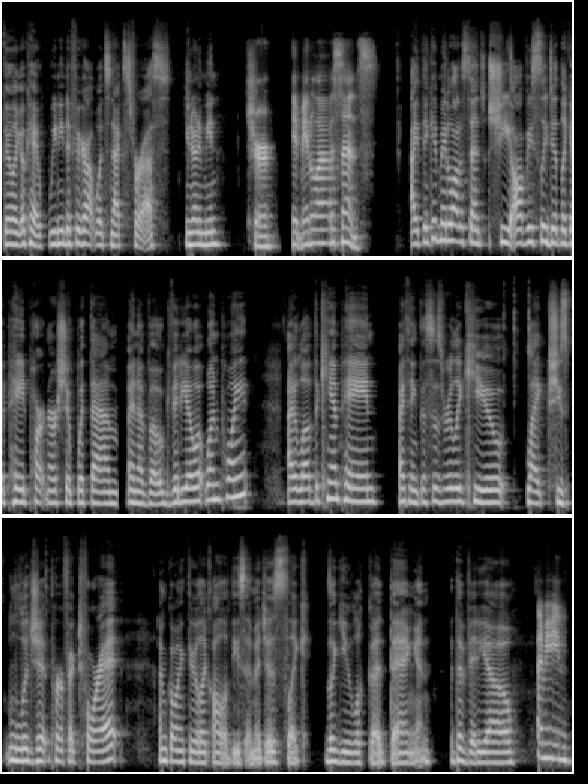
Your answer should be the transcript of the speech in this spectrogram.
they're like okay, we need to figure out what's next for us. You know what I mean? Sure. It made a lot of sense. I think it made a lot of sense. She obviously did like a paid partnership with them in a Vogue video at one point. I love the campaign. I think this is really cute. Like she's legit perfect for it. I'm going through like all of these images, like the you look good thing and the video. I mean,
